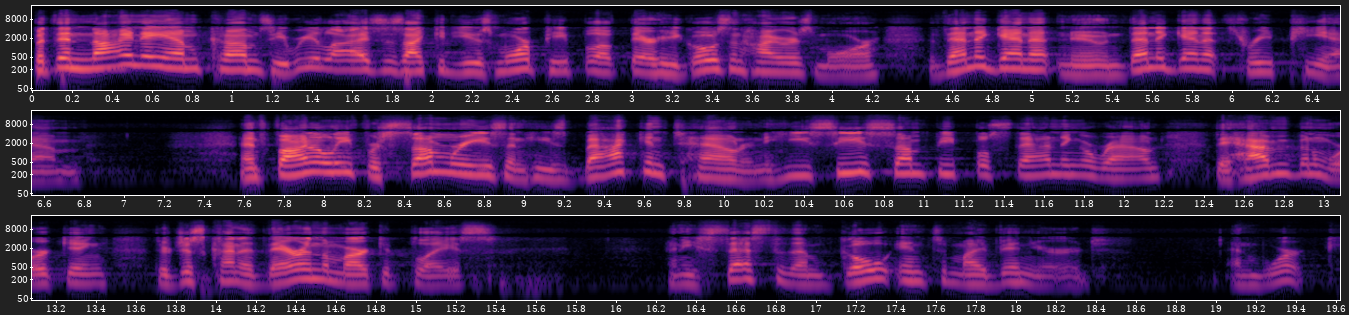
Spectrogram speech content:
But then 9 a.m. comes, he realizes I could use more people out there. He goes and hires more. Then again at noon, then again at 3 p.m. And finally, for some reason, he's back in town and he sees some people standing around. They haven't been working, they're just kind of there in the marketplace. And he says to them, Go into my vineyard and work.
